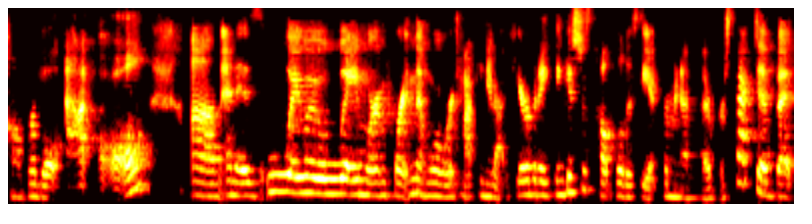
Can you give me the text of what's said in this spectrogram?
comparable at all. Um, and is way, way, way more important than what we're talking about here. But I think it's just helpful to see it from another perspective. But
